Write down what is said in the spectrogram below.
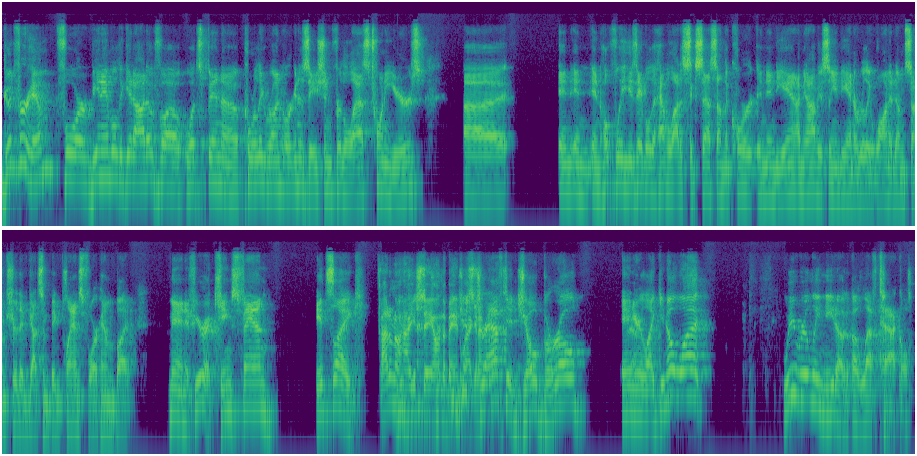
good for him for being able to get out of uh, what's been a poorly run organization for the last 20 years. Uh, and and and hopefully he's able to have a lot of success on the court in Indiana. I mean, obviously Indiana really wanted him, so I'm sure they've got some big plans for him. But man, if you're a Kings fan, it's like I don't know you how you stay on the bandwagon. You just drafted Joe Burrow, and Yeah. you're like, you know what? We really need a, a left tackle.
